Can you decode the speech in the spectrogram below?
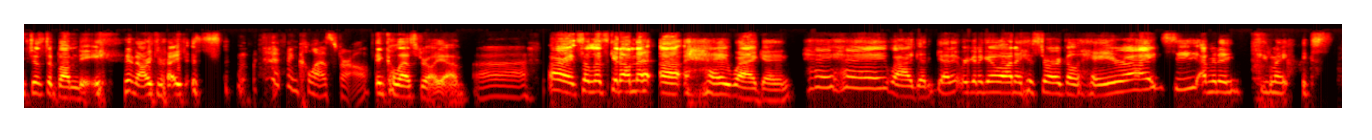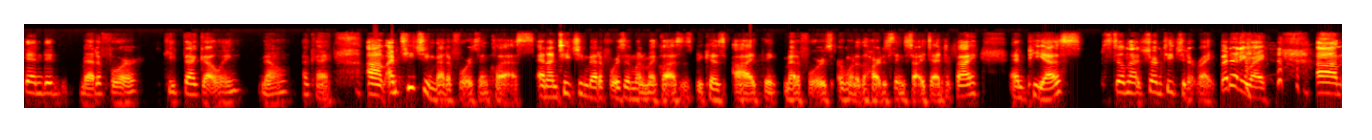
Just a bum knee and arthritis and cholesterol. and cholesterol. Yeah. Uh, All right. So let's get on the uh, hay wagon. Hey, hey wagon. Get it? We're going to go on a historical hay ride. See, I'm going to do my extended metaphor. Keep that going. No? Okay. Um, I'm teaching metaphors in class, and I'm teaching metaphors in one of my classes because I think metaphors are one of the hardest things to identify. And P.S., still not sure I'm teaching it right. But anyway, um,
